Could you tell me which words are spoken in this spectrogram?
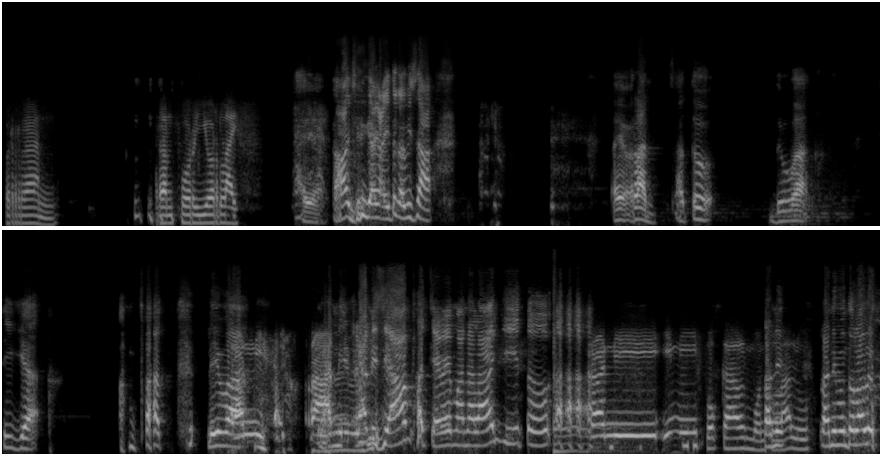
Peran. Run for your life. Ayo. Ah, jadi gak, itu nggak bisa. Ayo, run. Satu, dua, tiga, empat, lima. Rani. Rani, Rani, Rani siapa? Cewek mana lagi itu? Rani ini vokal Monto Rani, lalu. Rani Monto lalu.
